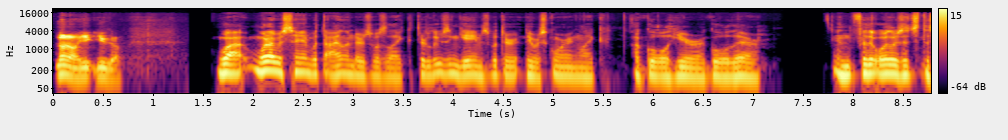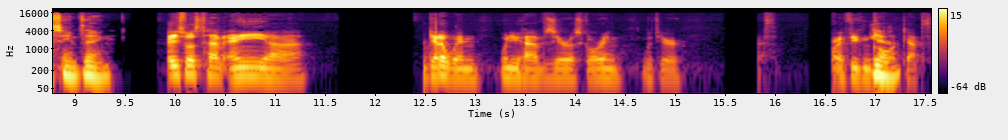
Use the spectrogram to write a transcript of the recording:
No, no, you, you go. What what I was saying with the Islanders was like they're losing games, but they're they were scoring like a goal here, a goal there, and for the Oilers, it's the same thing. Are you supposed to have any uh, get a win when you have zero scoring with your depth, or if you can call Yeah. it depth?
